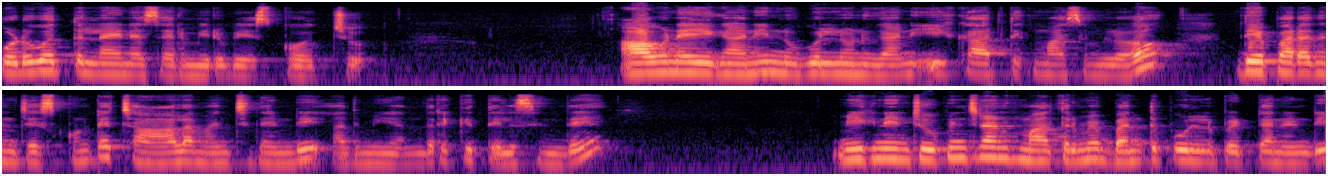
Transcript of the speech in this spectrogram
పొడివొత్తులనైనా సరే మీరు వేసుకోవచ్చు. ఆవు నెయ్యి కానీ నువ్వుల నూనె కానీ ఈ కార్తీక మాసంలో దీపారాధన చేసుకుంటే చాలా మంచిదండి. అది మీ అందరికీ తెలిసిందే. మీకు నేను చూపించడానికి మాత్రమే బంతి పూలను పెట్టానండి.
